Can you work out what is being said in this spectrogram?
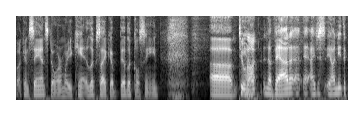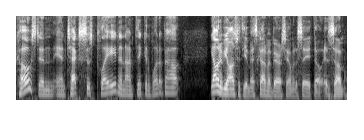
fucking sandstorm where you can't. It looks like a biblical scene. Uh, Too you know, hot. Nevada. I- just you know, I need the coast, and and Texas has played, and I'm thinking, what about? Yeah, I'm going to be honest with you. man. It's kind of embarrassing. I'm going to say it though. Is um,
